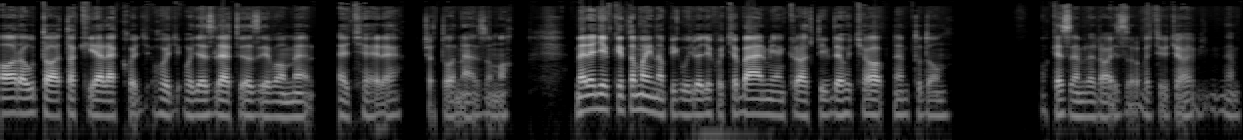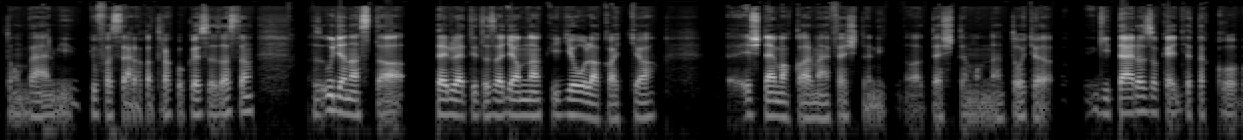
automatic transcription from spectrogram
arra utaltak jelek, hogy, hogy, hogy ez lehet, hogy azért van, mert egy helyre csatornázom a... Mert egyébként a mai napig úgy vagyok, hogyha bármilyen kreatív, de hogyha nem tudom, a kezemre rajzol, vagy hogyha nem tudom, bármi gyufaszálakat rakok össze az asztalon, az ugyanazt a területét az agyamnak így jól lakatja, és nem akar már festeni a testem onnantól. Hogyha gitározok egyet, akkor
